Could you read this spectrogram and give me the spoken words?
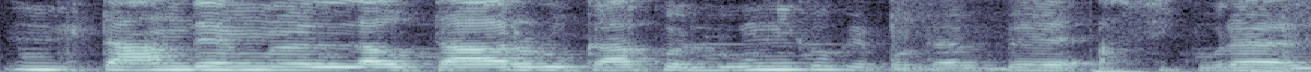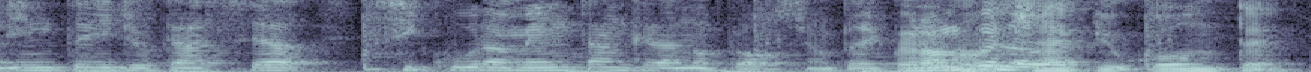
il tandem Lautaro-Lukaku è l'unico che potrebbe assicurare all'Inter di giocarsi sicuramente anche l'anno prossimo. Però non c'è la... più Conte.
